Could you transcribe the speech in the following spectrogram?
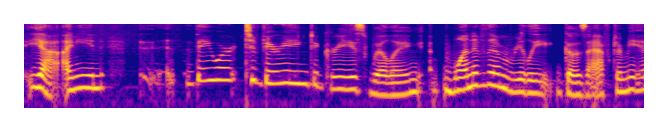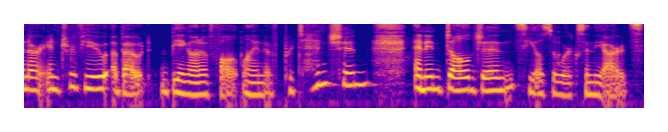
yeah, I mean, They were to varying degrees willing. One of them really goes after me in our interview about being on a fault line of pretension and indulgence. He also works in the arts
